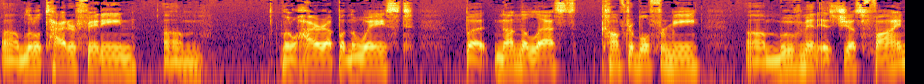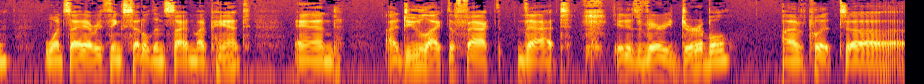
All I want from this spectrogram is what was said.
a um, little tighter fitting, um, a little higher up on the waist, but nonetheless comfortable for me. Um, movement is just fine once I had everything settled inside my pant. And I do like the fact that it is very durable. I've put, uh,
